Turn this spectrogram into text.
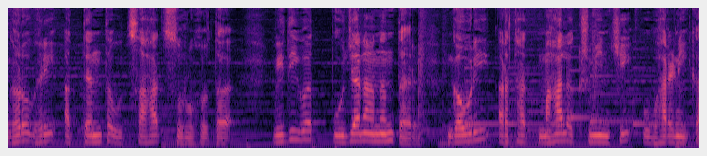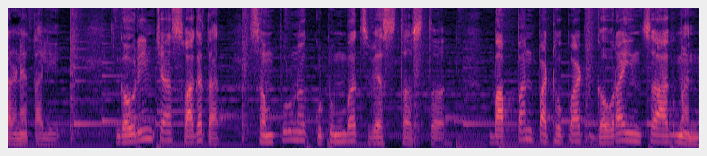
घरोघरी अत्यंत उत्साहात सुरू होतं. विधिवत पूजनानंतर गौरी अर्थात महालक्ष्मींची उभारणी करण्यात आली. गौरींच्या स्वागतात संपूर्ण कुटुंबच व्यस्त असतं. बाप्पांपाठोपाठ गौराईंचं आगमन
